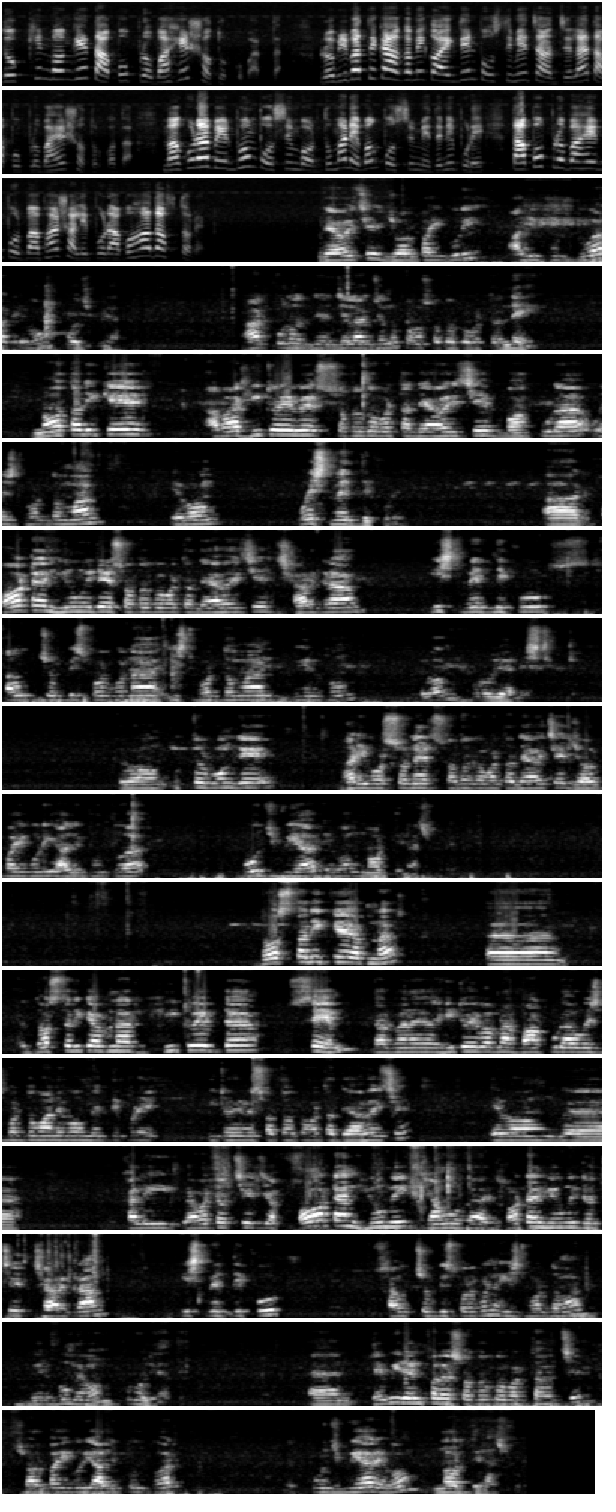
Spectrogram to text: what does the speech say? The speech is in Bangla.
দক্ষিণবঙ্গে তাপপ্রবাহের সতর্কবার্তা। রবিবার থেকে আগামী কয়েকদিন পশ্চিমে চার জেলায় তাপপ্রবাহের সতর্কতা। বাঁকুড়া বীরভূম, পশ্চিম বর্ধমান এবং পশ্চিম মেদিনীপুরে তাপপ্রবাহের পূর্বাভাস আলিপুর আবহাওয়া দফতরের। দেওয়া হয়েছে জলপাইগুড়ি, আলিপুরদুয়ার এবং কোচবিহার। আর কোনো জেলার জন্য কোনো সতর্কবার্তা নেই। ন তারিখে আবার হিট ওয়েভের সতর্কবার্তা দেওয়া হয়েছে বাঁকুড়া, ওয়েস্ট বর্ধমান এবং ওয়েস্ট মেদিনীপুরে। আর হট অ্যান্ড হিউমিডের সতর্কবার্তা দেওয়া হয়েছে, ঝাড়গ্রাম ইস্ট মেদিনীপুর সাউথ চব্বিশ পরগনা ইস্ট বর্ধমান, বীরভূম এবং পুরুলিয়া ডিস্ট্রিক্টে এবং উত্তরবঙ্গে ভারী বর্ষণের সতর্কবার্তা দেওয়া হয়েছে, জলপাইগুড়ি, আলিপুরদুয়ার, কোচবিহার এবং নর্থ দিনাজপুরে দশ তারিখে আপনার দশ তারিখে আপনার হিট ওয়েভটা সেম তার মানে হিট ওয়েভ আপনার বাঁকুড়া ওয়েস্ট বর্ধমান এবং মেদিনীপুরে হিট ওয়েভের সতর্কবার্তা দেওয়া হয়েছে এবং খালি ব্যাপারটা হচ্ছে যে হট অ্যান্ড হিউমিড যেমন হট অ্যান্ড হিউমিড হচ্ছে ঝাড়গ্রাম ইস্ট মেদিনীপুর সাউথ চব্বিশ পরগনা ইস্ট বর্ধমান, বীরভূম এবং পুরুলিয়াতে। অ্যান্ড হেভি রেনফলের সতর্কবার্তা হচ্ছে জলপাইগুড়ি, আলিপুরদুয়ার, কুচবিহার এবং নর্থ দিনাজপুর।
